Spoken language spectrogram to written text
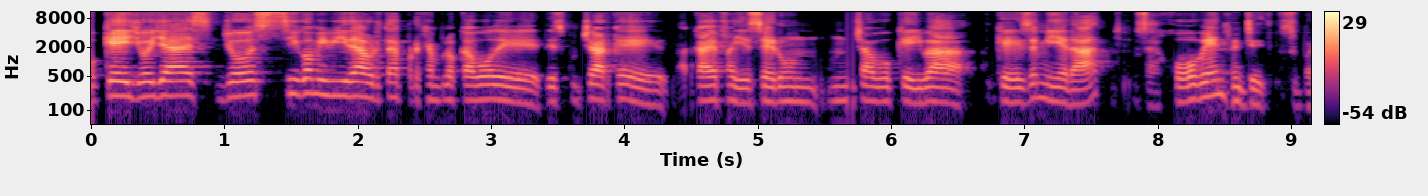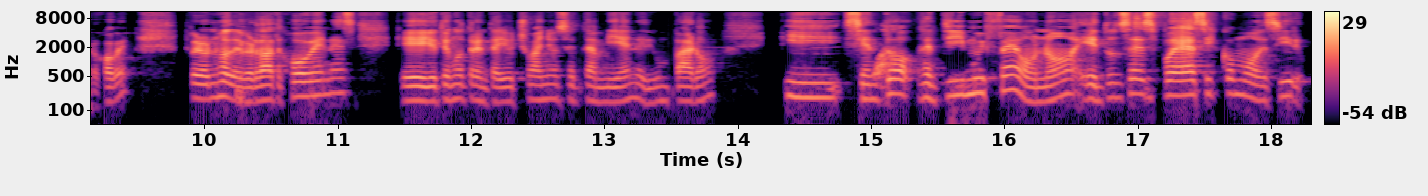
ok, yo ya es, yo sigo mi vida, ahorita, por ejemplo, acabo de, escuchar que acaba de fallecer un, un, chavo que iba que es de mi edad, o sea, joven, súper joven, pero no, de verdad, jóvenes. Eh, yo tengo 38 años, él también, le dio un paro y siento, sentí muy feo, ¿no? Entonces fue así como decir,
